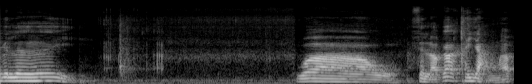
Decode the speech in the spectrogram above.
ไปเลย ว้าว เสร็จแล้วก็ขยำครับ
